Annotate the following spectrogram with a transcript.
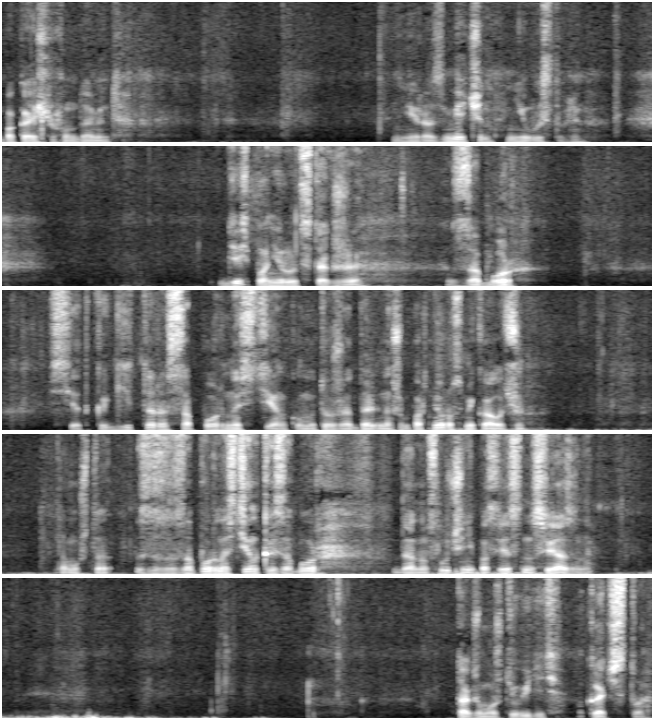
Пока еще фундамент не размечен, не выставлен. Здесь планируется также забор сетка гитара с опор на стенку. Мы тоже отдали нашим партнерам Смекалычу. Потому что запор на стенка и забор в данном случае непосредственно связаны. Также можете увидеть качество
